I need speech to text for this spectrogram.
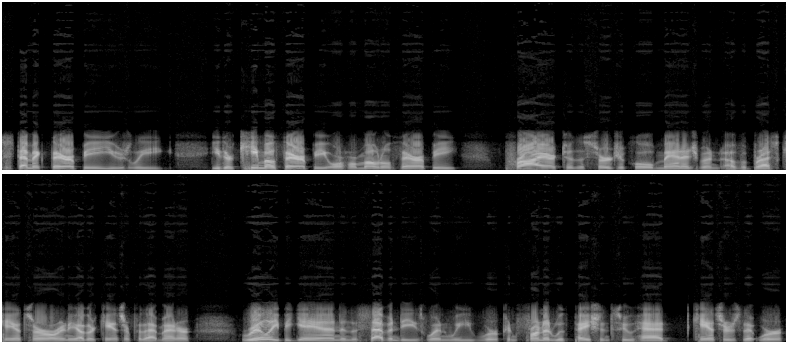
systemic therapy, usually either chemotherapy or hormonal therapy, prior to the surgical management of a breast cancer or any other cancer for that matter, really began in the 70s when we were confronted with patients who had cancers that were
